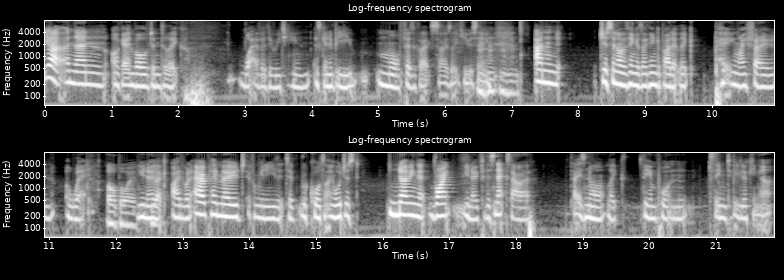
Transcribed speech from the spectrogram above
Yeah, and then I'll get involved into like whatever the routine is going to be, more physical exercise, like you were saying. Mhm, mhm. And just another thing as I think about it, like putting my phone away. Oh boy. You know, Yeah. like either on airplane mode if I'm going to use it to record something, or just knowing that right, you know, for this next hour, that is not like the important thing to be looking at.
